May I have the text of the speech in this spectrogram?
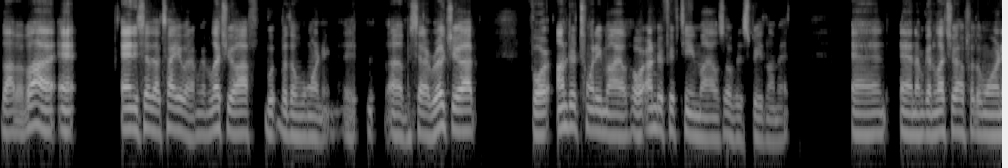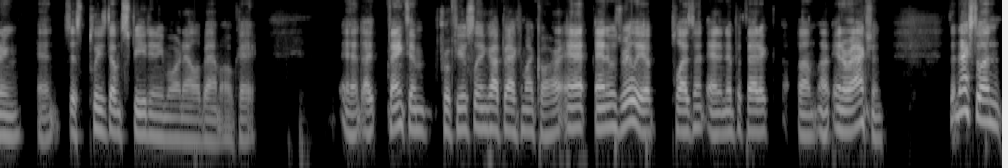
blah blah blah, and and he said, "I'll tell you what, I'm going to let you off with, with a warning." It, um, he said, "I wrote you up for under 20 miles or under 15 miles over the speed limit, and and I'm going to let you off with a warning, and just please don't speed anymore in Alabama, okay?" And I thanked him profusely and got back in my car, and and it was really a pleasant and an empathetic um, uh, interaction. The next one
